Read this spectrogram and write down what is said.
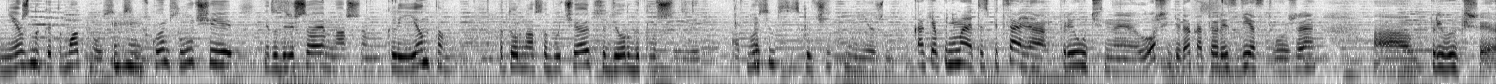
нежно к этому относимся. Угу. Ни в коем случае не разрешаем нашим клиентам, которые нас обучаются, дергать лошадей. Относимся исключительно нежно. Как я понимаю, это специально приученные лошади, да, которые с детства уже а, привыкшие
